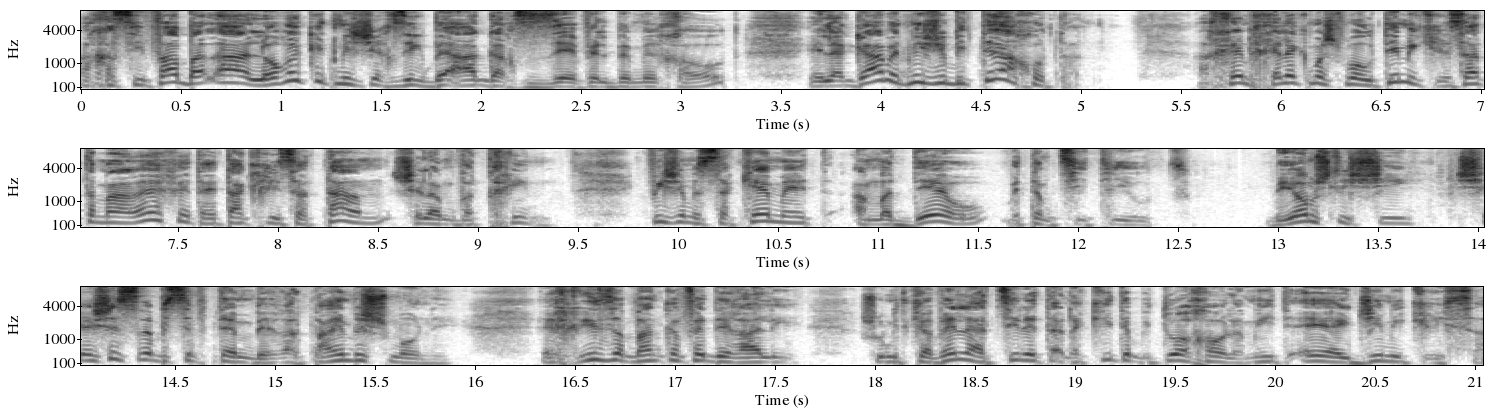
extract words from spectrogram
החשיפה בלעה לא רק את מי שהחזיק באג"ח זבל במרכאות, אלא גם את מי שביטח אותן. אכן חלק משמעותי מקריסת המערכת הייתה קריסתם של המבטחים, כפי שמסכמת עמדאו בתמציתיות. ביום שלישי, 16 בספטמבר 2008, הכריז הבנק הפדרלי שהוא מתכוון להציל את ענקית הביטוח העולמית AIG מקריסה.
